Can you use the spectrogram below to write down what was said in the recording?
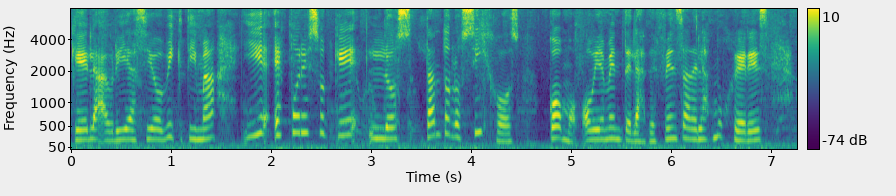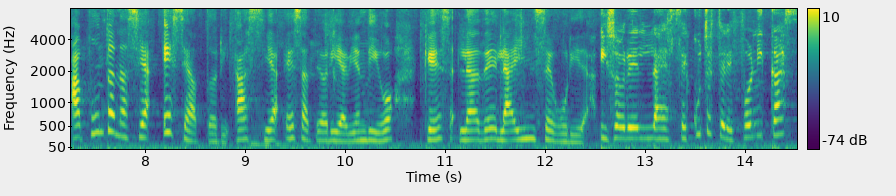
que él habría sido víctima y es por eso que los tanto los hijos como obviamente las defensas de las mujeres apuntan hacia esa, teoría, hacia esa teoría, bien digo, que es la de la inseguridad. Y sobre las escuchas telefónicas,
